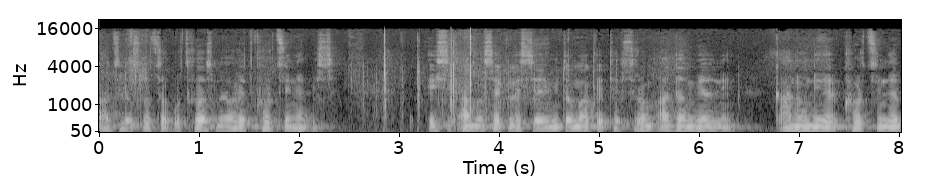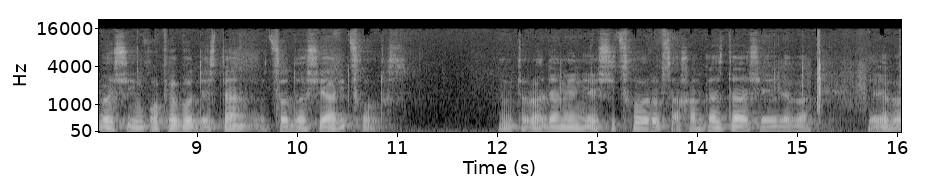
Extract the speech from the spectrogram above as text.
აძლევს როცა კურთხევას მეორედ ქორწინების. ის ამას ეკლესია იმიტომ აკეთებს, რომ ადამიანი კანონიერ ქორწინებაში იმყოფებოდეს და ცოდვაში არ იცხოვროს. იმიტომ რომ ადამიანი ერთში ცხოვრობს ახალგაზრდა შეიძლება შეიძლება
